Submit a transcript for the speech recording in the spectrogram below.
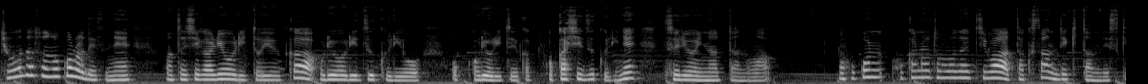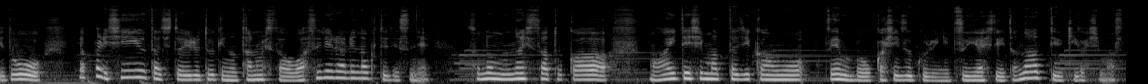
ちょうどその頃ですね私が料理というかお料理作りをお料理というかお菓子作りねするようになったのはまあ、他の友達はたくさんできたんですけどやっぱり親友たちといる時の楽しさを忘れられなくてですねその虚しさとか、まあ、空いてしまった時間を全部お菓子作りに費やしていたなっていう気がします。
